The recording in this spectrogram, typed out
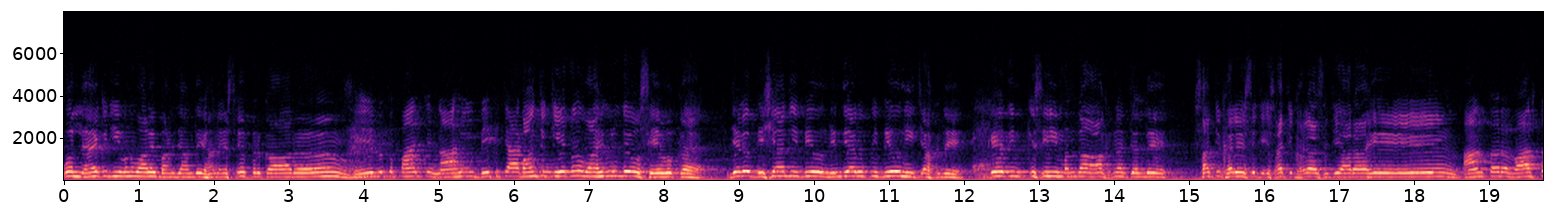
ਉਹ ਲੈਕ ਜੀਵਨ ਵਾਲੇ ਬਣ ਜਾਂਦੇ ਹਨ ਇਸੇ ਪ੍ਰਕਾਰ। ਸੇਵਕ ਪੰਚ ਨਾਹੀ ਬਿਖ ਚਾਖੀ। ਪੰਜ ਚੇਤਨ ਵਾਹਿਗੁਰੂ ਦੇ ਉਹ ਸੇਵਕ ਹੈ ਜਿਹੜੇ ਵਿਸ਼ਿਆਂ ਦੀ ਬਿਉ ਨਿੰਦਿਆ ਰੂਪੀ ਬਿਉ ਨਹੀਂ ਚੱਕਦੇ। ਕਿਸੇ ਦਿਨ ਕਿਸੇ ਮੰਦਾ ਆਖ ਨਾ ਚੱਲੇ ਸੱਚ ਖਰੇ ਸੱਚ ਸੱਚ ਖਰਾ ਸਚਿਆਰਾ ਹੈ ਅੰਤਰ ਵਸਤ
